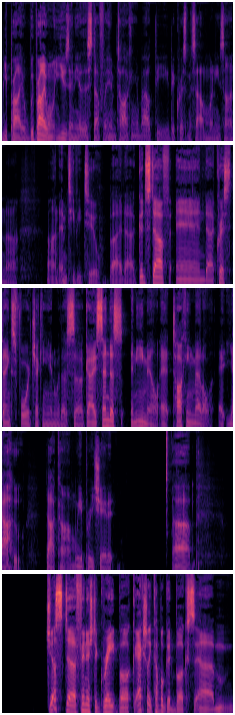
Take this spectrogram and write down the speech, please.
you probably we probably won't use any of this stuff of him talking about the the Christmas album when he's on uh, on MTV2. But uh, good stuff. And uh, Chris, thanks for checking in with us. Uh, guys, send us an email at talkingmetal at yahoo.com. We appreciate it. Uh, Just uh, finished a great book, actually, a couple good books. Um,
